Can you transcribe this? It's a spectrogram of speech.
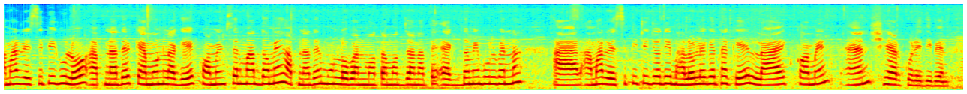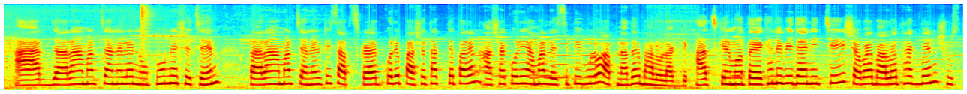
আমার রেসিপিগুলো আপনাদের কেমন লাগে কমেন্টসের মাধ্যমে আপনাদের মূল্যবান মতামত জানাতে একদমই ভুলবেন না। আর আমার রেসিপিটি যদি ভালো লেগে থাকে লাইক কমেন্ট অ্যান্ড শেয়ার করে দিবেন। আর যারা আমার চ্যানেলে নতুন এসেছেন তারা আমার চ্যানেলটি সাবস্ক্রাইব করে পাশে থাকতে পারেন। আশা করি আমার রেসিপিগুলো আপনাদের ভালো লাগবে। আজকের মতো এখানে বিদায় নিচ্ছি। সবাই ভালো থাকবেন, সুস্থ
